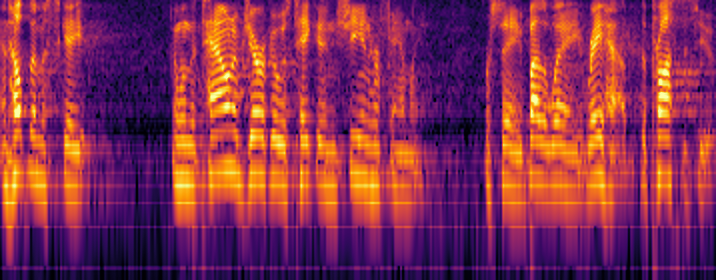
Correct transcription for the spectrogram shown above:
and helped them escape. And when the town of Jericho was taken, she and her family were saved. By the way, Rahab, the prostitute,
